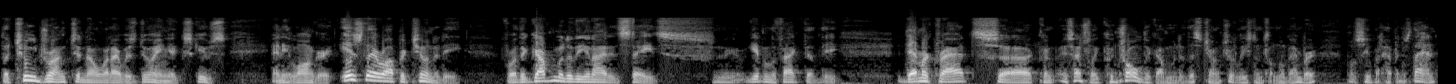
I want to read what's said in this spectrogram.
the too drunk to know what I was doing excuse any longer. Is there opportunity for the government of the United States, given the fact that the Democrats uh, con- essentially controlled the government at this juncture, at least until November. We'll see what happens then.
